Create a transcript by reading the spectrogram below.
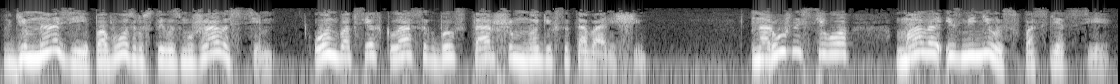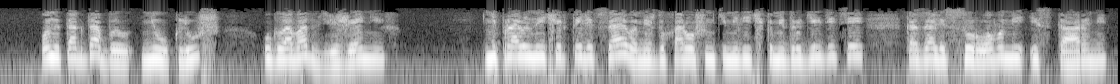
В гимназии по возрасту и возмужалости он во всех классах был старше многих сотоварищей. Наружность его мало изменилась впоследствии. Он и тогда был неуклюж, угловат в движениях. Неправильные черты лица его между хорошенькими личиками других детей казались суровыми и старыми —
